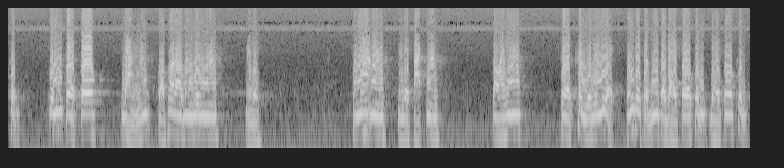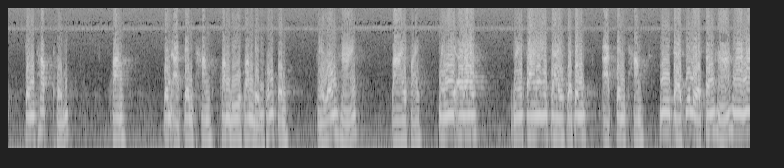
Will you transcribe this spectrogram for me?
ขึ้น ที่มันเติบโตอย่างนั้นก็เพราะเราบำรุงมันไม่ได้ ไม่ได้ตัดมันปล่อยให้มันเกิดขึ้นอยู่เรื่อยๆผลที่สุดมันก็ใหญ่โตขึ้น ใหญ่โตขึ้น จนทับถม ความเป็นอาจเป็นธรรมความดีความเด่นของตนให้ล้มหาย ตายไป ไม่มีอะไร ในกายในใจจะเป็นอาจเป็นธรรมมีแต่กิเลสตัณหามานะ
